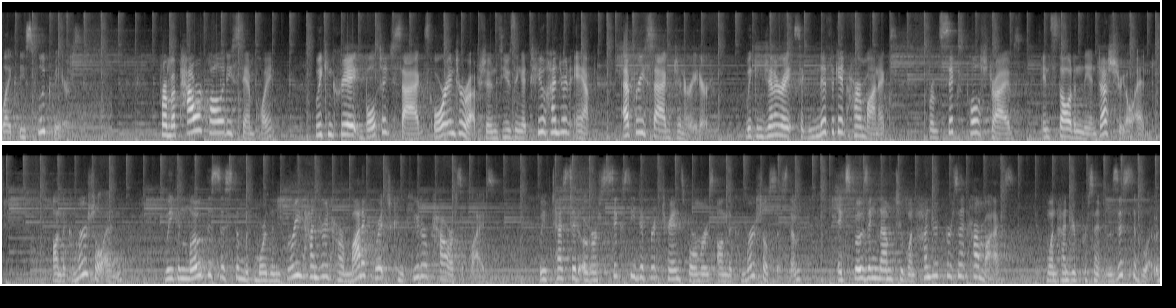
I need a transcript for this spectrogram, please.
like these fluke meters. From a power quality standpoint, we can create voltage sags or interruptions using a 200 amp EPRI sag generator we can generate significant harmonics from six pulse drives installed in the industrial end. On the commercial end, We can load the system with more than 300 harmonic-rich computer power supplies. We've tested over 60 different transformers on the commercial system, exposing them to 100% harmonics, 100% resistive load,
